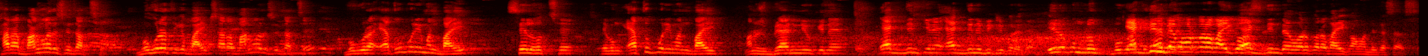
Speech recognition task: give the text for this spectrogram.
সারা বাংলাদেশে যাচ্ছে। বগুড়া থেকে বাইক সারা বাংলাদেশে যাচ্ছে। বগুড়া এত পরিমাণ বাইক সেল হচ্ছে এবং এত পরিমাণ বাইক মানুষ ব্র্যান্ড নিউ কিনে একদিন কিনে একদিনে বিক্রি করে দেয়। এরকম লোক একদিন ব্যবহার করা বাইক একদিন ব্যবহার করা বাইক আমাদের কাছে আছে।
